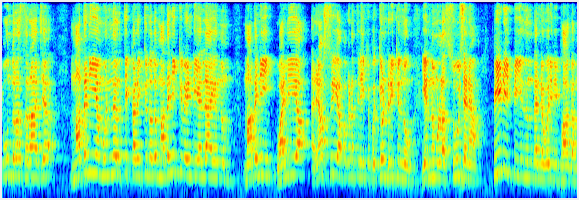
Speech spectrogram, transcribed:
പൂന്തുറ സിറാജ് മദനിയെ മുൻനിർത്തി കളിക്കുന്നത് മദനിക്ക് വേണ്ടിയല്ല എന്നും മദനി വലിയ രാഷ്ട്രീയ അപകടത്തിലേക്ക് പൊയ്ക്കൊണ്ടിരിക്കുന്നു എന്നുമുള്ള സൂചന പി ഡി പിയിൽ നിന്ന് തന്നെ ഒരു വിഭാഗം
